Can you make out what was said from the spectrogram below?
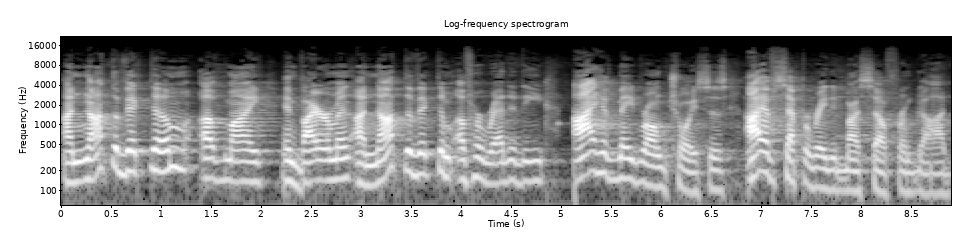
I'm not the victim of my environment. I'm not the victim of heredity. I have made wrong choices. I have separated myself from God.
